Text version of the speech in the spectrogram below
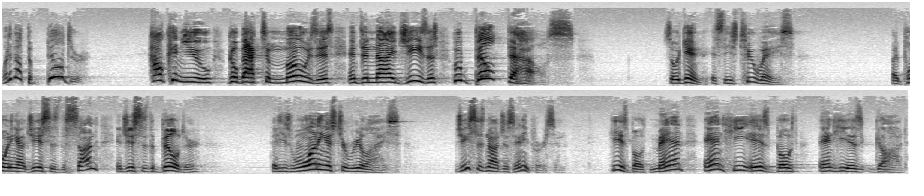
What about the builder? How can you go back to Moses and deny Jesus who built the house? So again, it's these two ways by pointing out Jesus is the Son and Jesus is the builder that he's wanting us to realize Jesus is not just any person. He is both man and he is both and he is God.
